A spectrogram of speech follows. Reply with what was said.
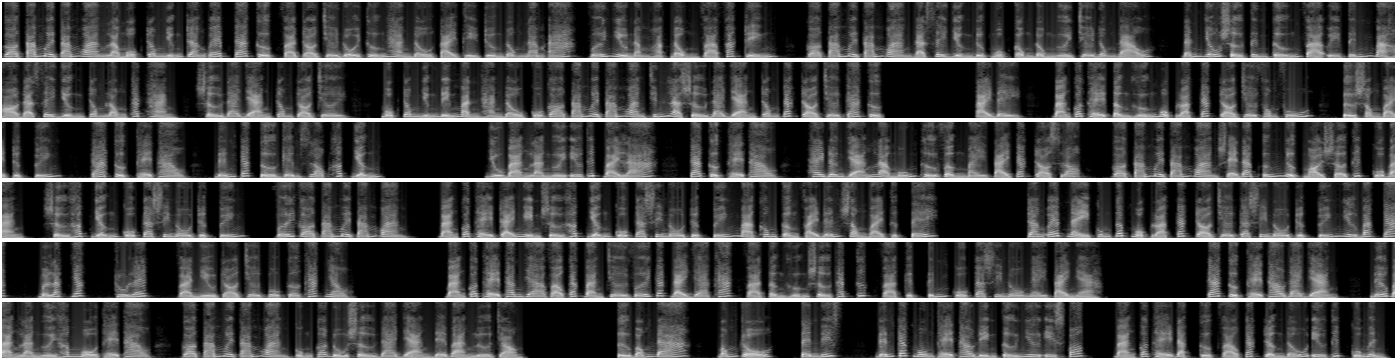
Go88 Oan là một trong những trang web cá cược và trò chơi đổi thưởng hàng đầu tại thị trường Đông Nam Á, với nhiều năm hoạt động và phát triển. Go88 Oan đã xây dựng được một cộng đồng người chơi đông đảo, đánh dấu sự tin tưởng và uy tín mà họ đã xây dựng trong lòng khách hàng, sự đa dạng trong trò chơi. Một trong những điểm mạnh hàng đầu của Go88 Oan chính là sự đa dạng trong các trò chơi cá cược. Tại đây, bạn có thể tận hưởng một loạt các trò chơi phong phú, từ sòng bài trực tuyến, cá cược thể thao, đến các tựa game slot hấp dẫn. Dù bạn là người yêu thích bài lá, cá cược thể thao, hay đơn giản là muốn thử vận may tại các trò slot, Go88 Oan sẽ đáp ứng được mọi sở thích của bạn, sự hấp dẫn của casino trực tuyến. Với Go88 Oan, bạn có thể trải nghiệm sự hấp dẫn của casino trực tuyến mà không cần phải đến sòng bài thực tế. Trang web này cung cấp một loạt các trò chơi casino trực tuyến như bát cát, blackjack, roulette và nhiều trò chơi poker khác nhau. Bạn có thể tham gia vào các bàn chơi với các đại gia khác và tận hưởng sự thách thức và kịch tính của casino ngay tại nhà. Cá cược thể thao đa dạng, nếu bạn là người hâm mộ thể thao, Go88 Oan cũng có đủ sự đa dạng để bạn lựa chọn. Từ bóng đá, bóng rổ, tennis, đến các môn thể thao điện tử như eSports, bạn có thể đặt cược vào các trận đấu yêu thích của mình.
